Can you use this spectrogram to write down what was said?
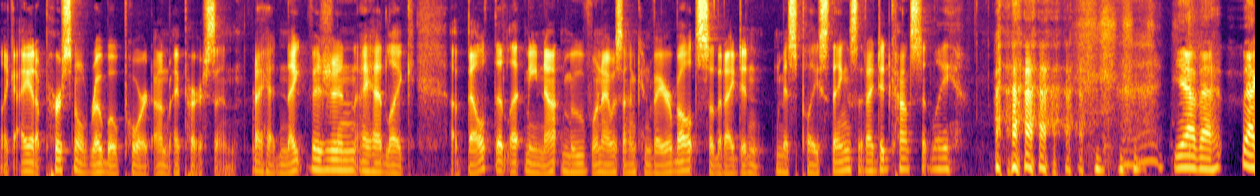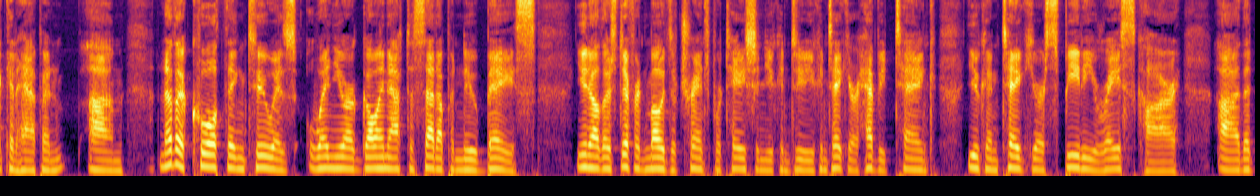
Like I had a personal roboport on my person. I had night vision. I had like a belt that let me not move when I was on conveyor belts so that I didn't misplace things that I did constantly. Yeah, that that could happen. Um, another cool thing too is when you're going out to set up a new base. You know, there's different modes of transportation you can do. You can take your heavy tank. You can take your speedy race car. Uh, that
